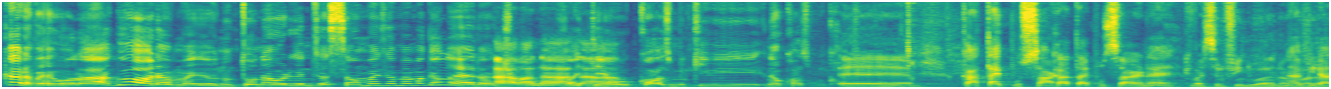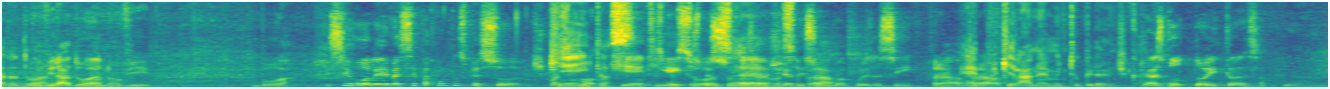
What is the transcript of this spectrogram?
Cara, vai rolar agora, mas eu não tô na organização, mas é a mesma galera. Ah, lá na- vai na- ter o Cosmic... Não, Cosmic... É. Catai Pulsar. Catar e Pulsar, né? É. Que vai ser no fim do ano Na agora. virada do Na ano. virada do ano, eu vi. Boa. Esse rolê vai ser pra quantas pessoas? 500. 500 pessoas. pessoas, é, eu ser visto pra, alguma coisa assim. pra, É, pra- porque lá não é muito grande, cara. Já esgotou então essa porra. né?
